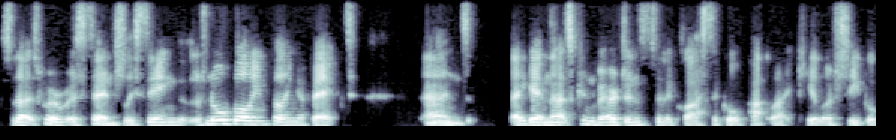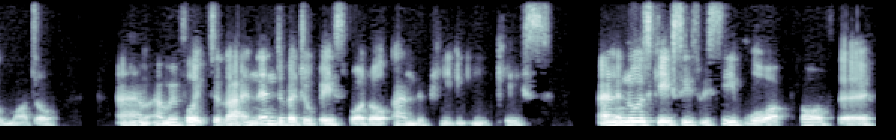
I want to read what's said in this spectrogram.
So that's where we're essentially saying that there's no volume filling effect. And again, that's convergence to the classical Patlak-Keller-Segel model. Um, and we've looked at that in the individual base model and the PDE case. And in those cases, we see blow up of the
